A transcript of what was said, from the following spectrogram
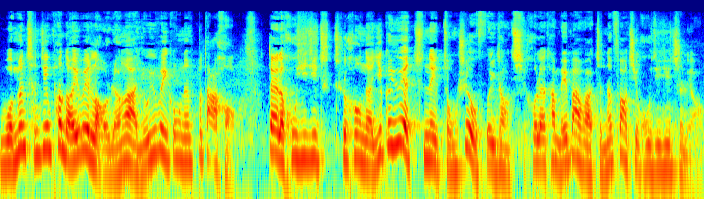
我们曾经碰到一位老人啊，由于胃功能不大好，戴了呼吸机之后呢，一个月之内总是有胃胀气，后来他没办法，只能放弃呼吸机治疗。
